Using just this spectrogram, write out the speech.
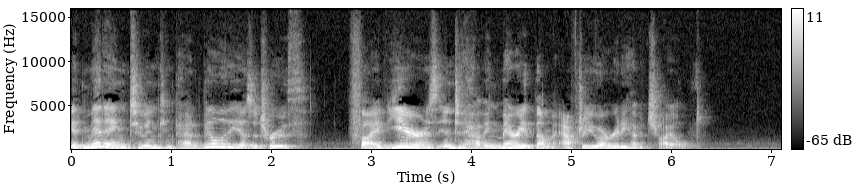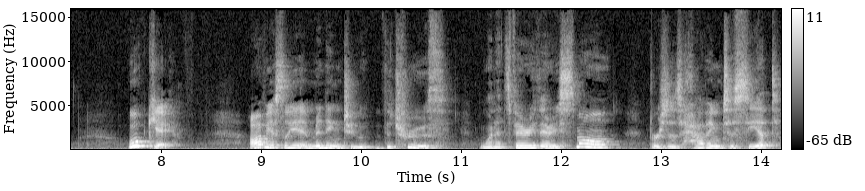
admitting to incompatibility as a truth five years into having married them after you already have a child. Okay, obviously, admitting to the truth when it's very, very small versus having to see it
